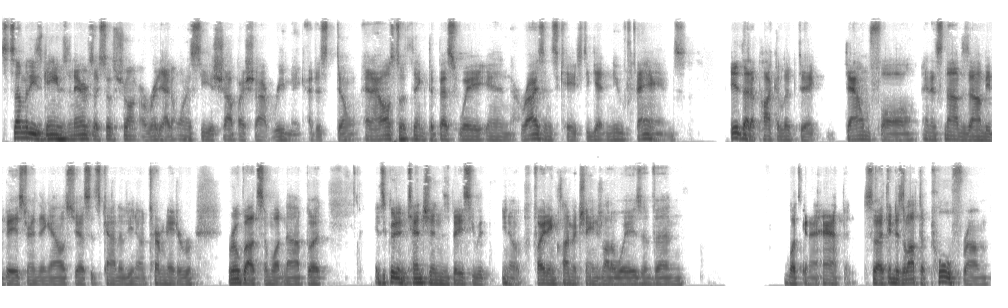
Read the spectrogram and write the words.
some of these games, the narratives are so strong already. I don't want to see a shot by shot remake. I just don't. And I also think the best way in Horizon's case to get new fans is that apocalyptic downfall. And it's not zombie based or anything else. Yes, it's kind of, you know, Terminator robots and whatnot, but it's good intentions basically with, you know, fighting climate change in a lot of ways and then what's going to happen. So I think there's a lot to pull from,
